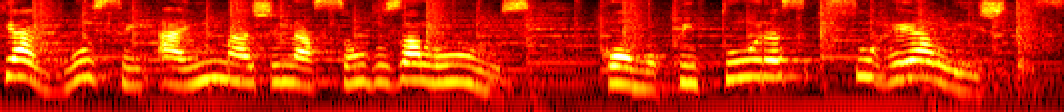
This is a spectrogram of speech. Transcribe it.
que aguçem a imaginação dos alunos, como pinturas surrealistas.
